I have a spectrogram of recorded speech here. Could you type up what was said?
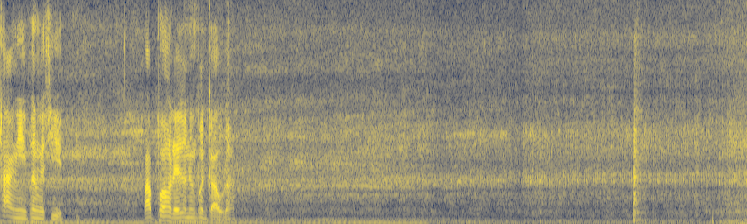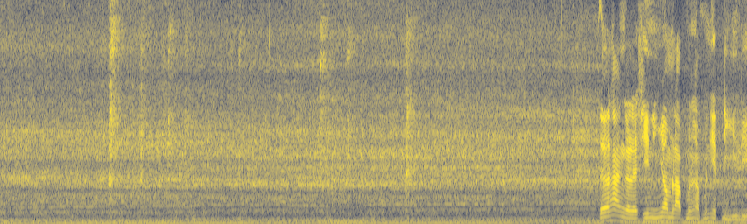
ทางนี้เพิ่นก็สิปรับพอเท่าไรเท่านึงเพิ่นเก่าแล้วครับ แต่ว่าทางกาลสินธุ์นี่ยอมรับมันครับ มันเฮ็ดดีดี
